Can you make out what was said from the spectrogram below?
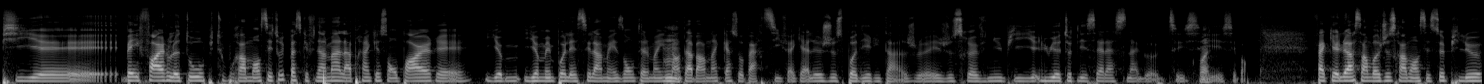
Puis, euh, ben, faire le tour, puis tout pour ramasser les trucs, parce que finalement, elle apprend que son père, euh, il, a, il a même pas laissé la maison tellement il est Mm. en tabarnak qu'elle soit partie. Fait qu'elle a juste pas d'héritage. Elle est juste revenue, puis lui a tout laissé à la synagogue. Ouais. c'est bon. Fait que là, elle s'en va juste ramasser ça, puis là,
